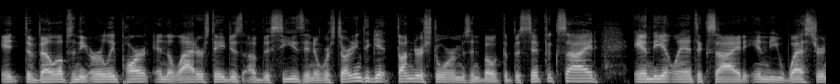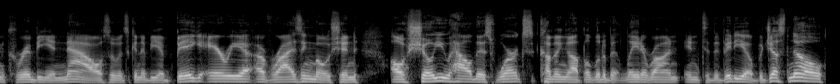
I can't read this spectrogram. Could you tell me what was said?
It develops in the early part and the latter stages of the season, and we're starting to get thunderstorms in both the Pacific side and the Atlantic side in the Western Caribbean now. So it's going to be a big area of rising motion. I'll show you how this works coming up a little bit later on into the video. But just know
